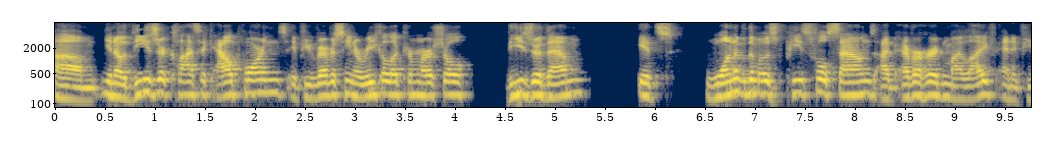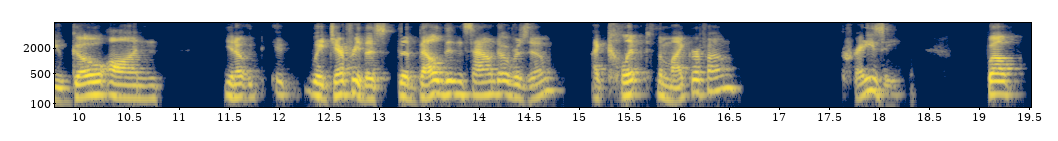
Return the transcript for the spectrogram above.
Um, you know, these are classic Alp horns. If you've ever seen a Ricola commercial, these are them. It's one of the most peaceful sounds I've ever heard in my life. And if you go on, you know, it- wait, Jeffrey, this the bell didn't sound over Zoom. I clipped the microphone. Crazy. Well,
